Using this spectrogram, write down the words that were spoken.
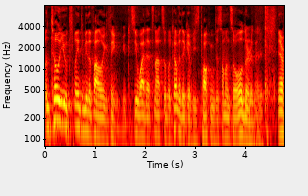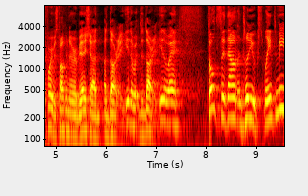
until you explain to me the following thing. You can see why that's not so bakavadik if he's talking to someone so older. Than it. Therefore, he was talking to Rabbi Yeshua Adari. Either way, the Dari. Either way, don't sit down until you explain to me.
